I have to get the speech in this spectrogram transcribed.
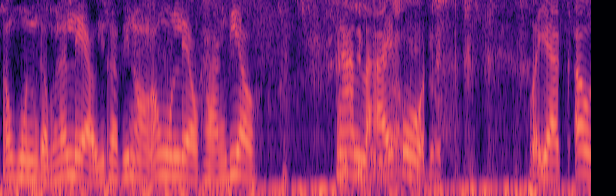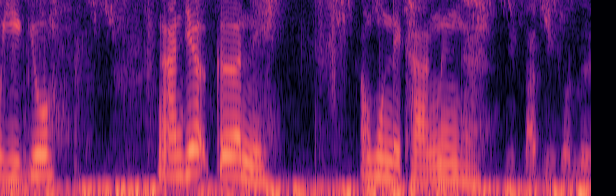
เอาหุ่นกับพระแล้วอยู่ค่ะ พี่น้องเอาหุ่นแล้วครั้งเดียว งานหลายโปรดว่าอยากเอาอีกอยู่ งานเยอะเกินนี่ เอาหุ่นได้ครั้งหนึ่งค่ะนี่ตัดนี่ก่อนเลย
